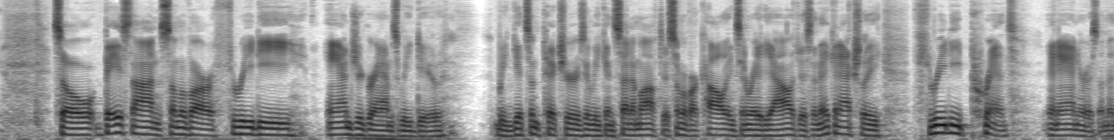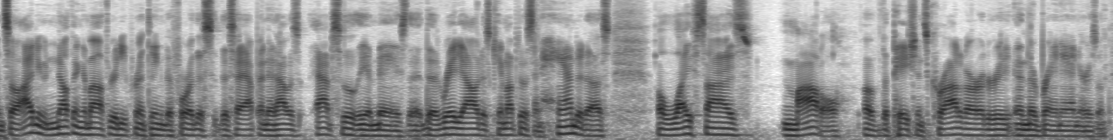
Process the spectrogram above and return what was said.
So, based on some of our 3D angiograms we do, we can get some pictures and we can send them off to some of our colleagues and radiologists, and they can actually 3D print an aneurysm. And so I knew nothing about 3D printing before this this happened, and I was absolutely amazed. The, the radiologist came up to us and handed us a life-size model of the patient's carotid artery and their brain aneurysm.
